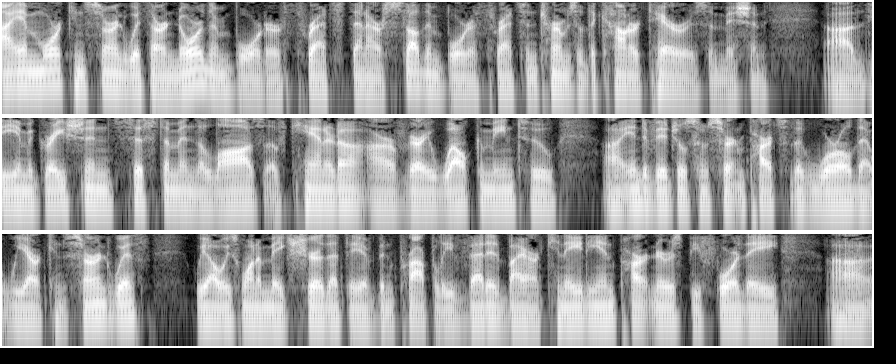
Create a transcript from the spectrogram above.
I am more concerned with our northern border threats than our southern border threats in terms of the counterterrorism mission. Uh, the immigration system and the laws of Canada are very welcoming to uh, individuals from certain parts of the world that we are concerned with. We always want to make sure that they have been properly vetted by our Canadian partners before they uh,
